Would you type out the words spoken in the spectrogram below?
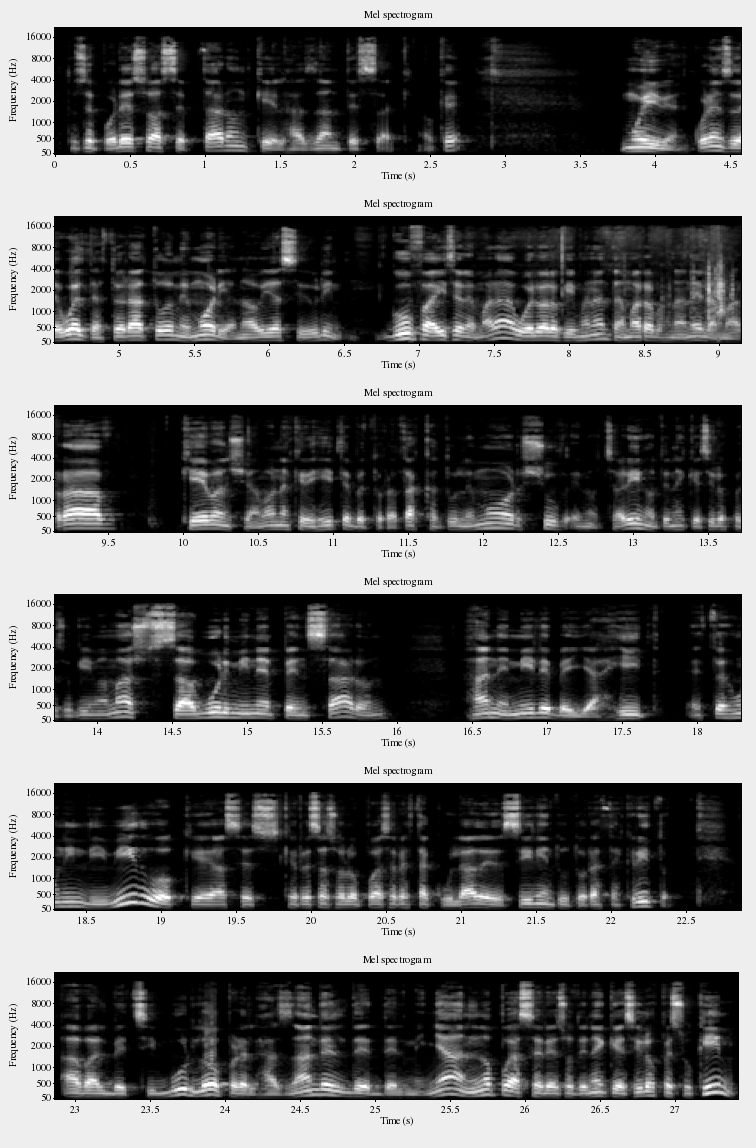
Entonces por eso aceptaron que el Hazán te saque. ¿Ok? Muy bien, acuérdense de vuelta, esto era todo de memoria, no había sidurim. Gufa ahí se le amará, vuelve a lo que dijo antes, amarra Bajananel, amarrab, Kevan Shamanas que dijiste, Betoratasca tu lemor, Shuv enocharis, no tienes que decir los pesukim más. Sabur pensaron, Hanemile beyahid. Esto es un individuo que, hace, que reza solo puede hacer esta culá de decir y en tu Torah está escrito. Abal Betzibur lo, pero el Hazán del, del, del Miñán no puede hacer eso, tiene que decir los pesukim.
